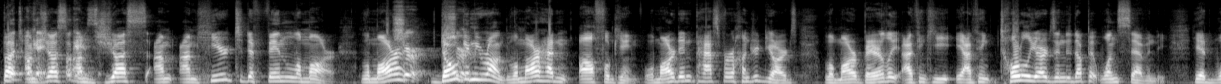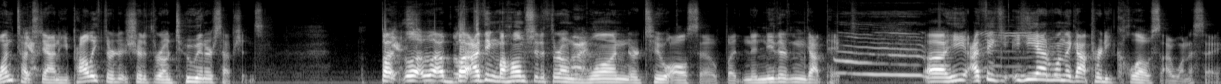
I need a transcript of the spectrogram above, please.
But okay, I'm just okay, I'm so- just I'm I'm here to defend Lamar. Lamar Sure, don't sure. get me wrong, Lamar had an awful game. Lamar didn't pass for 100 yards. Lamar barely I think he I think total yards ended up at 170. He had one touchdown. He probably third, should have thrown two interceptions. But Yes. l- l- but Okay. I think Mahomes should have thrown right. one or two also, but n- neither of them got picked. Uh, he I think he had one that got pretty close, I want to say.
